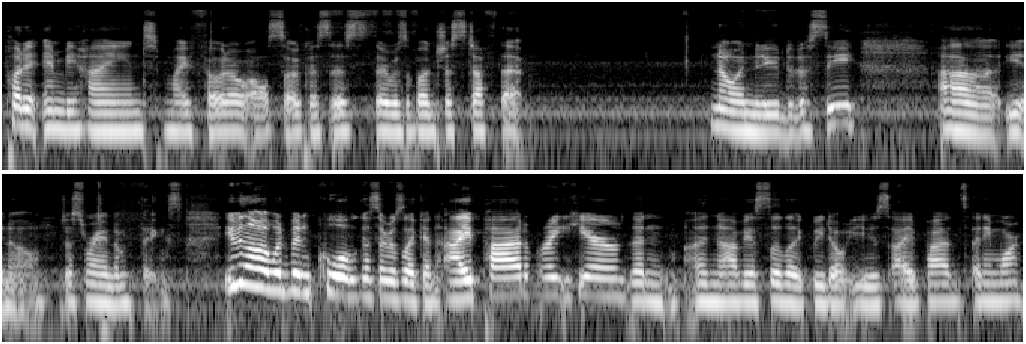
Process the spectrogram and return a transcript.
put it in behind my photo also because this there was a bunch of stuff that no one needed to see. Uh, you know, just random things. Even though it would have been cool because there was like an iPod right here, then and obviously like we don't use iPods anymore.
